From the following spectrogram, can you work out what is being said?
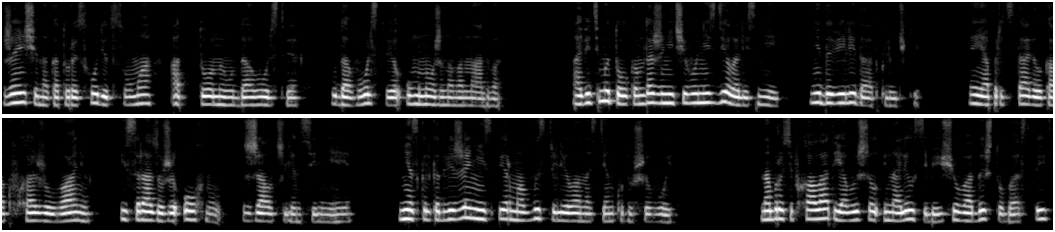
Женщина, которая сходит с ума от тонны удовольствия, удовольствия, умноженного на два. А ведь мы толком даже ничего не сделали с ней, не довели до отключки. И я представил, как вхожу в Ваню, и сразу же охнул, сжал член сильнее. Несколько движений, и сперма выстрелила на стенку душевой. Набросив халат, я вышел и налил себе еще воды, чтобы остыть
